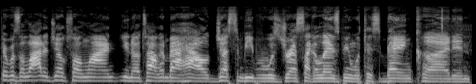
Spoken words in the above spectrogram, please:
there was a lot of jokes online, you know, talking about how Justin Bieber was dressed like a lesbian with his bang cut and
